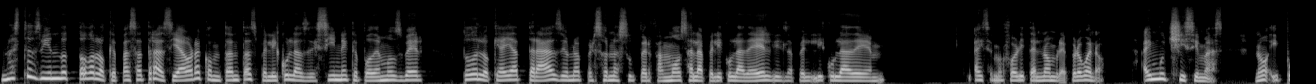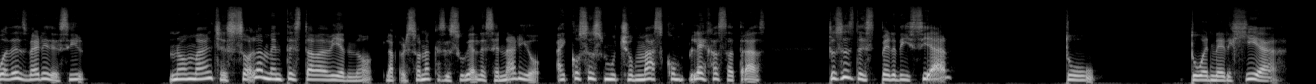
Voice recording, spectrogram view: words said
No estás viendo todo lo que pasa atrás. Y ahora con tantas películas de cine que podemos ver todo lo que hay atrás de una persona súper famosa, la película de Elvis, la película de... Ay, se me fue ahorita el nombre, pero bueno, hay muchísimas, ¿no? Y puedes ver y decir, no manches, solamente estaba viendo la persona que se sube al escenario. Hay cosas mucho más complejas atrás. Entonces, desperdiciar tu, tu energía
